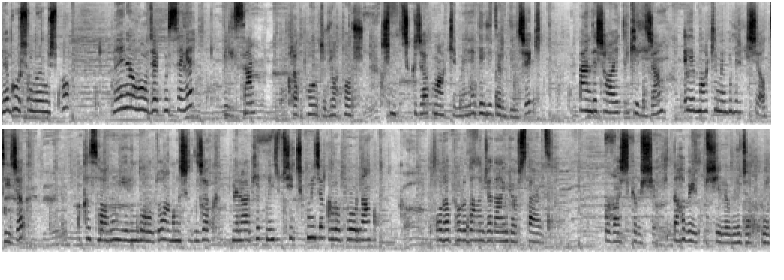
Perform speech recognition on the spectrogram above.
Ne kurşunuymuş bu? Neyle vuracakmış seni? Bilsem rapordur rapor. Şimdi çıkacak mahkemeye delidir diyecek. Ben de şahitlik edeceğim. E, mahkeme bilir kişi atayacak. Akıl sağlığın yerinde olduğu anlaşılacak. Merak etme hiçbir şey çıkmayacak o rapordan. O raporu daha önceden gösterdi. Bu başka bir şey. Daha büyük bir şeyle vuracak beni.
